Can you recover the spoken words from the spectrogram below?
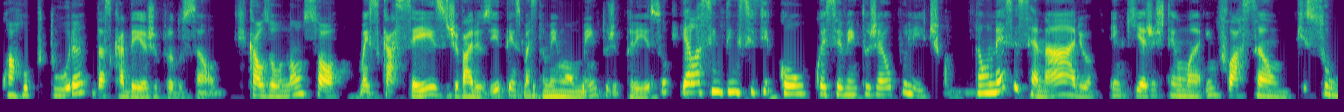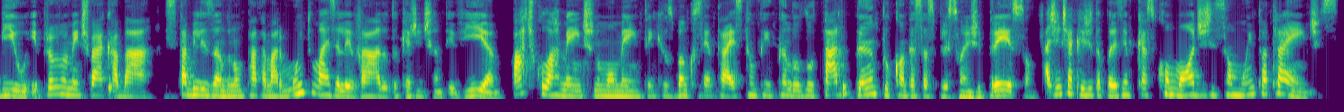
com a ruptura das cadeias de produção, que causou não só uma escassez de vários itens, mas também um aumento de preço, e ela se intensificou com esse evento geopolítico. Então, nesse cenário em que a gente tem uma inflação que subiu e provavelmente vai acabar estabilizando num patamar muito mais elevado do que a gente antevia, particularmente no momento em que os bancos centrais estão tentando lutar tanto contra essas pressões de preço, a gente acredita, por exemplo, que as commodities são muito atraentes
